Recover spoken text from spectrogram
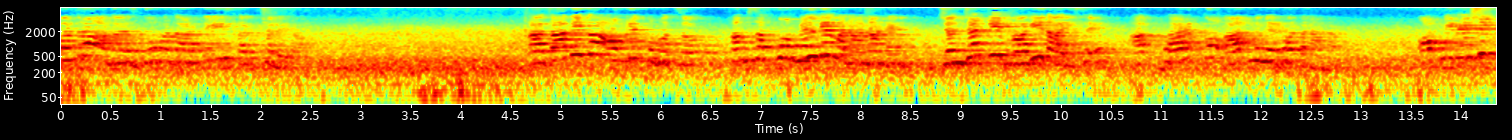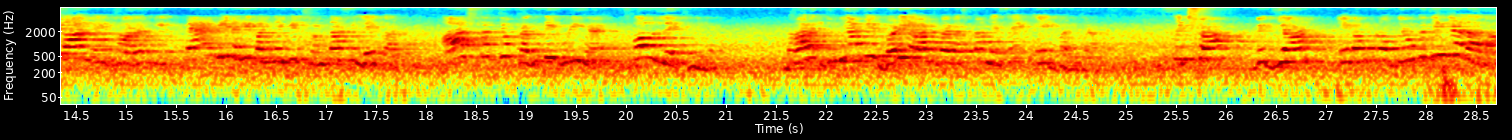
15 अगस्त 2023 तक चलेगा आज़ादी का अमृत महोत्सव हम सबको मिलकर मनाना है जन जन की भागीदारी से भारत को आत्मनिर्भर बनाना। औपनिवेशिक काल में भारत की पैर भी नहीं बनने की क्षमता से लेकर आज तक जो प्रगति हुई है, वह उल्लेखनीय है। भारत दुनिया की बड़ी अर्थव्यवस्था में से एक बन गया है। शिक्षा, विज्ञान एवं प्रौद्योगिकी के अलावा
